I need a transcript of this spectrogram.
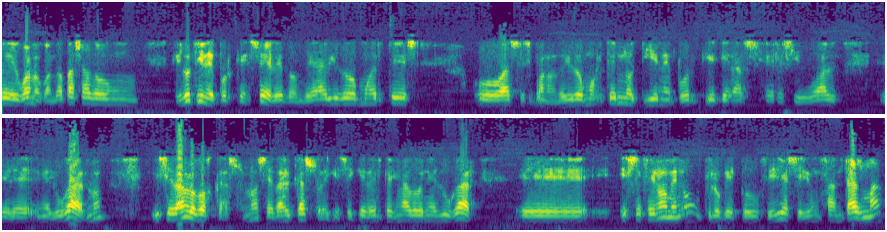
eh, bueno, cuando ha pasado un... que no tiene por qué ser, ¿eh? donde ha habido muertes o ases- bueno, donde ha habido muertes no tiene por qué quedarse residual eh, en el lugar, ¿no? Y se dan los dos casos, ¿no? Se da el caso de que se queda impregnado en el lugar eh, ese fenómeno, que lo que produciría sería un fantasma,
